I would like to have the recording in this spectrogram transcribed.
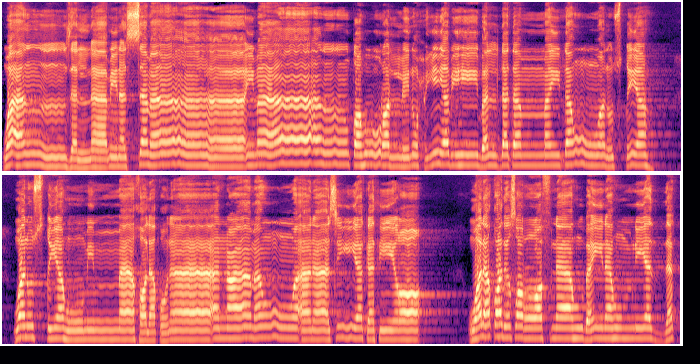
وأنزلنا من السماء ماء طهورا لنحيي به بلدة ميتا ونسقيه ونسقيه مما خلقنا أنعاما وأناسيا كثيرا. ولقد صرفناه بينهم ليذكروا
